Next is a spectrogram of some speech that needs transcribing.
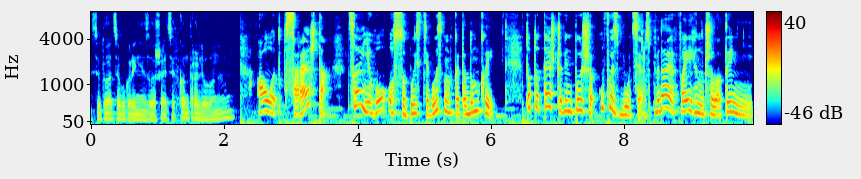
Ситуація в Україні залишається контрольованою. А от все решта це його особисті висновки та думки. Тобто те, що він пише у Фейсбуці, розповідає Фейгіну чи Латині,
